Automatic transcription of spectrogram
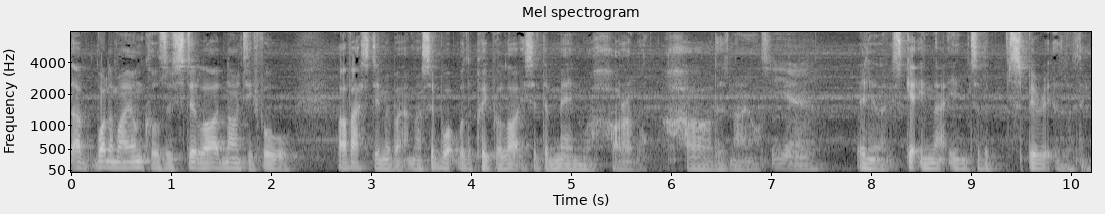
I, one of my uncles, who's still alive, 94, I've asked him about him. I said, "What were the people like?" He said, "The men were horrible, hard as nails." Yeah. And you know, it's getting that into the spirit of the thing.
